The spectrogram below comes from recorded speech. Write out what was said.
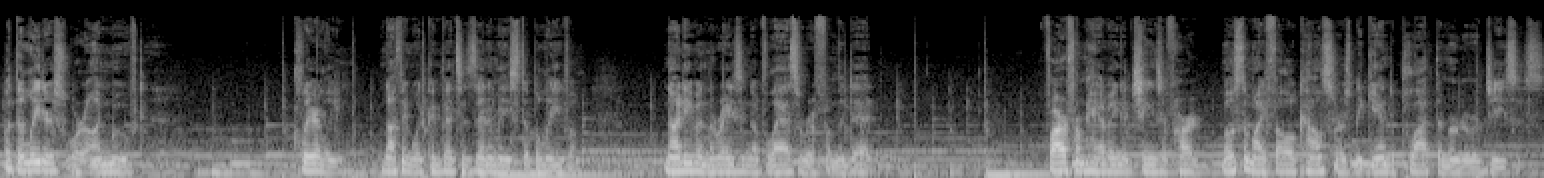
but the leaders were unmoved. Clearly, Nothing would convince his enemies to believe him, not even the raising of Lazarus from the dead. Far from having a change of heart, most of my fellow counselors began to plot the murder of Jesus.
